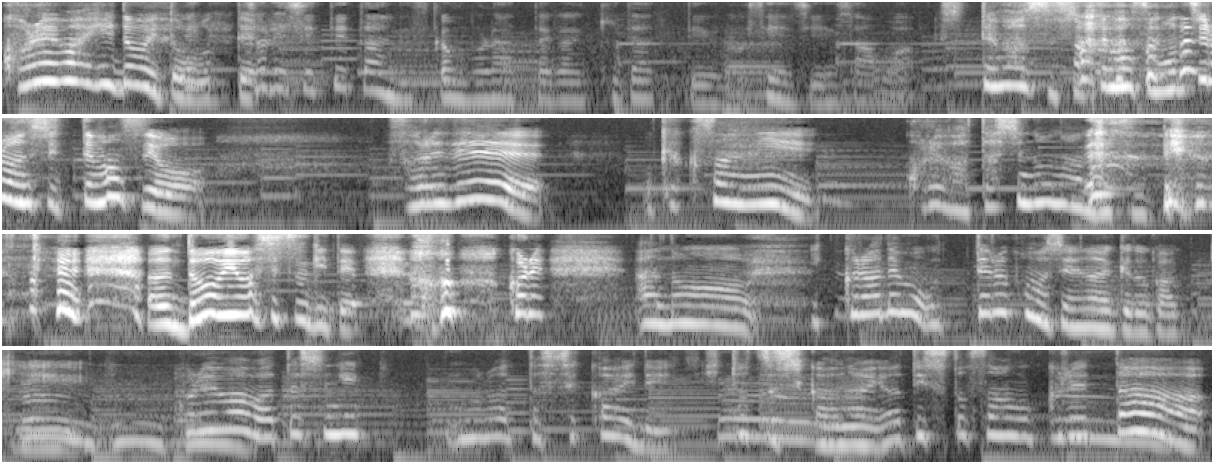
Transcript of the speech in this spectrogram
これはひどいと思っそてれ知ってたんですか？もらった楽器だっていうのは先人さんは。知ってます。知ってます。もちろん知ってますよ。それでお客さんに「これ私のなんです」って言ってあの動揺しすぎて。これあのいくらでも売ってるかもしれないけど楽器、これは私にもらった世界で一つしかない。アーティストさんがくれた、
